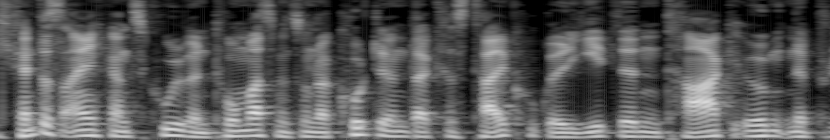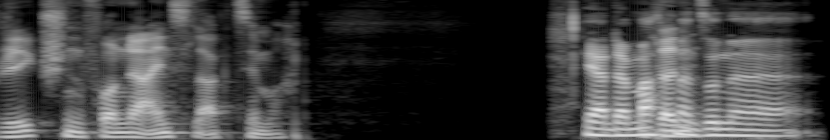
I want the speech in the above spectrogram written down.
Ich fände das eigentlich ganz cool, wenn Thomas mit so einer Kutte und der Kristallkugel jeden Tag irgendeine Prediction von der Einzelaktie macht. Ja, da macht Dann- man so eine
